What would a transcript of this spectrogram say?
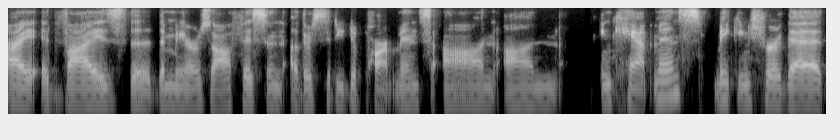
I advise the, the mayor's office and other city departments on, on encampments, making sure that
